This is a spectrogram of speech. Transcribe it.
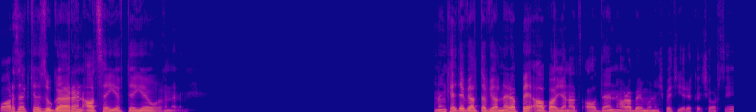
Պարզեք թե զուգահեռ են AC եւ D-ի ուղիղները։ Ունենք հետեւյալ տվյալները. PA բաժանած AD-ն հարաբերումն ինչպես 3-ը 4-ի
